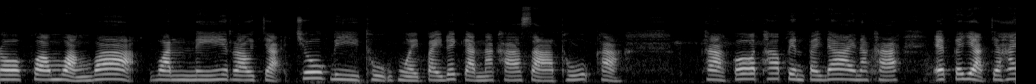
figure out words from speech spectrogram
รอความหวังว่าวันนี้เราจะโชคดีถูกหวยไปด้วยกันนะคะ สาธุค่ะ ค่ะก็ถ้าเป็นไปได้นะคะแอดก็อยากจะให้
